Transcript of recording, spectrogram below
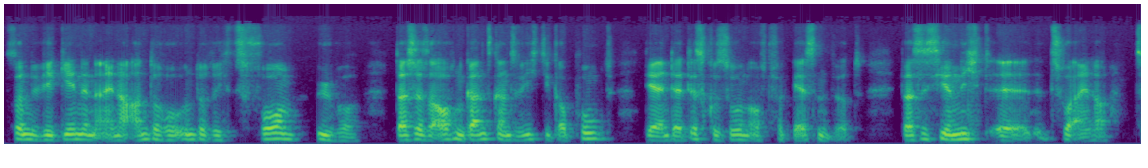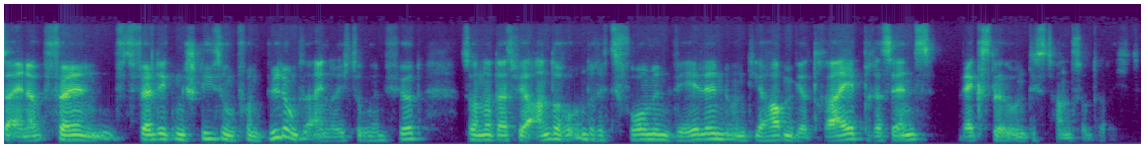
sondern wir gehen in eine andere Unterrichtsform über. Das ist auch ein ganz, ganz wichtiger Punkt, der in der Diskussion oft vergessen wird. Dass es hier nicht äh, zu einer, zu einer völligen Schließung von Bildungseinrichtungen führt, sondern dass wir andere Unterrichtsformen wählen. Und hier haben wir drei, Präsenz, Wechsel und Distanzunterricht.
